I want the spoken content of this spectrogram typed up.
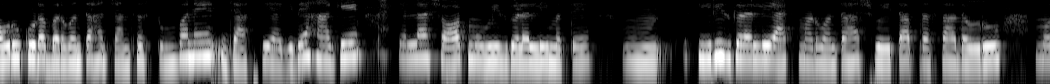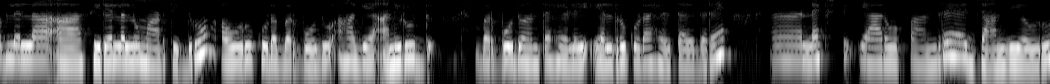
ಅವರು ಕೂಡ ಬರುವಂತಹ ಚಾನ್ಸಸ್ ತುಂಬಾ ಜಾಸ್ತಿ ಆಗಿದೆ. ಹಾಗೆ ಎಲ್ಲ ಶಾರ್ಟ್ ಮೂವೀಸ್ಗಳಲ್ಲಿ ಮತ್ತು ಸೀರೀಸ್ಗಳಲ್ಲಿ ಆ್ಯಕ್ಟ್ ಮಾಡುವಂತಹ ಶ್ವೇತಾ ಪ್ರಸಾದ್ ಅವರು ಮೊದಲೆಲ್ಲ ಸೀರಿಯಲಲ್ಲೂ ಮಾಡ್ತಿದ್ದರು ಅವರು ಕೂಡ ಬರ್ಬೋದು. ಹಾಗೆ ಅನಿರುದ್ಧ ಬರ್ಬೋದು ಅಂತ ಹೇಳಿ ಎಲ್ಲರೂ ಕೂಡ ಹೇಳ್ತಾ ಇದ್ದಾರೆ. ನೆಕ್ಸ್ಟ್ ಯಾರಪ್ಪ ಅಂದರೆ ಜಾನ್ವಿ ಅವರು.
